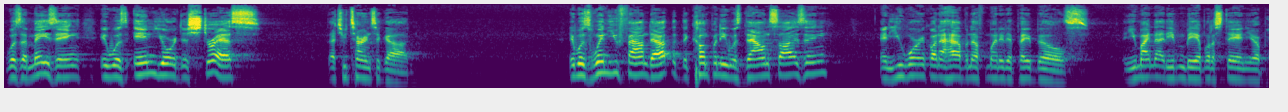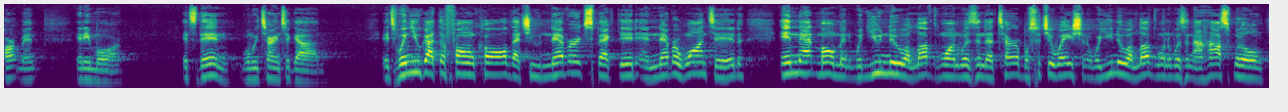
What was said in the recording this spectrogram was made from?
was amazing, it was in your distress that you turned to God. It was when you found out that the company was downsizing and you weren't going to have enough money to pay bills, and you might not even be able to stay in your apartment anymore. It's then when we turn to God. It's when you got the phone call that you never expected and never wanted in that moment when you knew a loved one was in a terrible situation or where you knew a loved one was in a hospital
